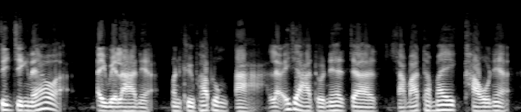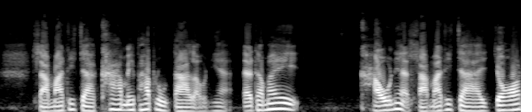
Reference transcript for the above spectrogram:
จริง ๆ แล้วอะไอเวลาเนี่ยมันคือภาพลวงตา แล้วไอยาตัวเนี้ยจะสามารถทำให้เขาเนี่ย สามารถที่จะข้ามไอภาพลวงตาเหล่าเนี้ยแล้วทำให้เขาเนี่ยสามารถที่จะย้อน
